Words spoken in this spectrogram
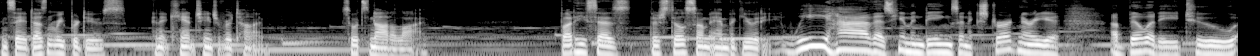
and say it doesn't reproduce and it can't change over time, so it's not alive. But he says there's still some ambiguity. We have, as human beings, an extraordinary uh, ability to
